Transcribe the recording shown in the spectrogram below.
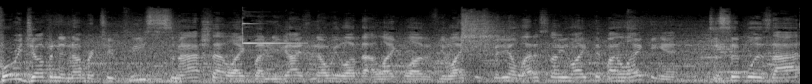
Before we jump into number two, please smash that like button. You guys know we love that like love. If you like this video, let us know you liked it by liking it. It's as simple as that.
